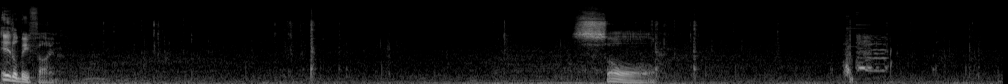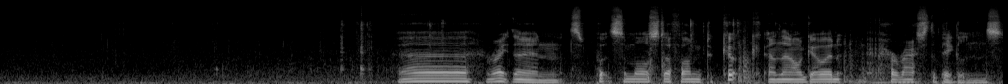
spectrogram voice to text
It'll be fine. So... Uh, right then, let's put some more stuff on to cook, and then I'll go and harass the piglins.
